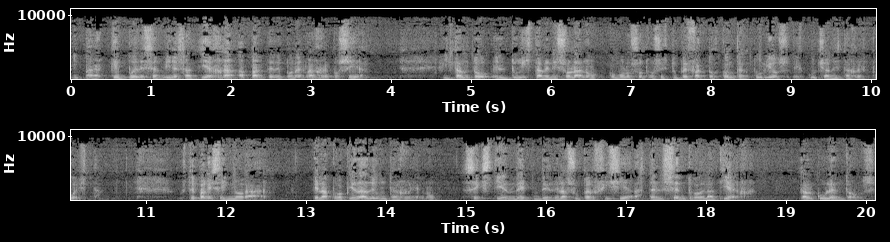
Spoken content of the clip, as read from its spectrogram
y para qué puede servir esa tierra aparte de ponerla en reposera. Y tanto el turista venezolano como los otros estupefactos contertulios escuchan esta respuesta. Usted parece ignorar que la propiedad de un terreno se extiende desde la superficie hasta el centro de la Tierra. Calcula entonces.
